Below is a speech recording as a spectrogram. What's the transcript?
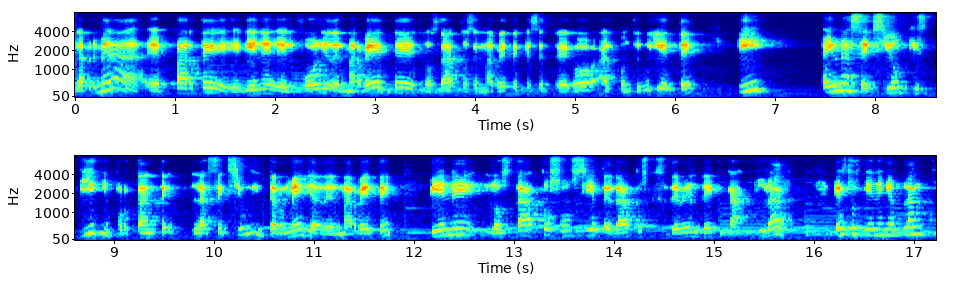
La primera eh, parte viene el folio del marbete, los datos del marbete que se entregó al contribuyente y hay una sección que es bien importante, la sección intermedia del marbete, viene los datos, son siete datos que se deben de capturar. Estos vienen en blanco.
